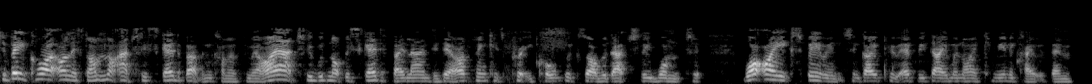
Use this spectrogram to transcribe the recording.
To be quite honest, I'm not actually scared about them coming for me. I actually would not be scared if they landed it. I think it's pretty cool because I would actually want to. What I experience and go through every day when I communicate with them,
